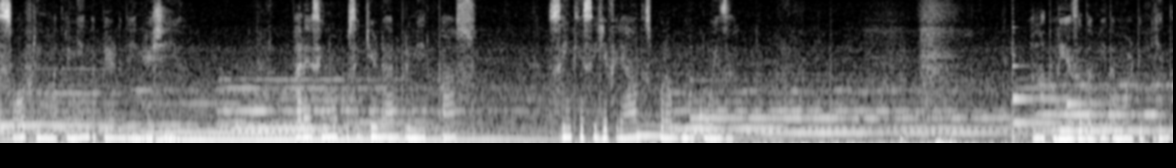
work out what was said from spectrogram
sofrem uma tremenda perda de energia. Parecem não conseguir dar o primeiro passo, sentem-se refriadas por alguma coisa. A natureza da vida, morte e vida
